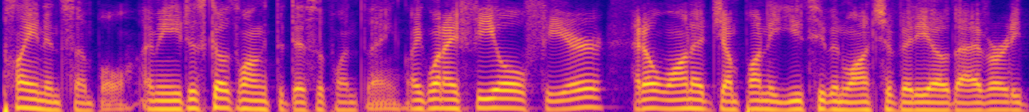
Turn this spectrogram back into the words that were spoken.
plain and simple. I mean, it just goes along with the discipline thing. Like when I feel fear, I don't want to jump onto YouTube and watch a video that I've already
